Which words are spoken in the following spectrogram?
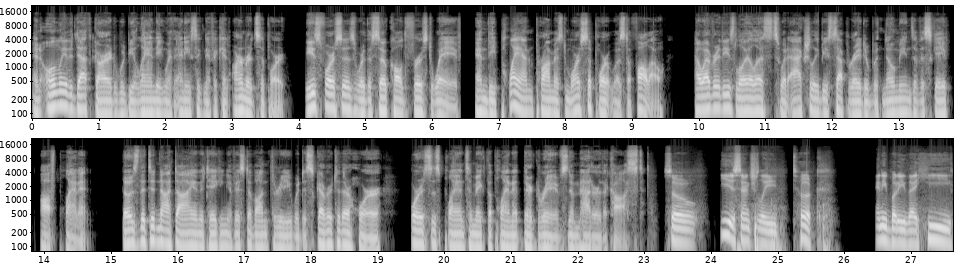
And only the Death Guard would be landing with any significant armored support. These forces were the so called First Wave, and the plan promised more support was to follow. However, these loyalists would actually be separated with no means of escape off planet. Those that did not die in the taking of Istavan III would discover to their horror Horus's plan to make the planet their graves no matter the cost. So he essentially took anybody that he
